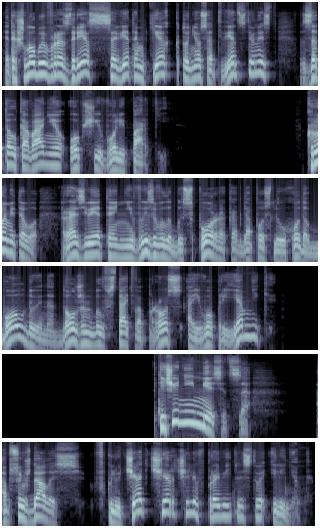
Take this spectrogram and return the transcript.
Это шло бы вразрез с советом тех, кто нес ответственность за толкование общей воли партии. Кроме того, разве это не вызвало бы спора, когда после ухода Болдуина должен был встать вопрос о его преемнике? В течение месяца обсуждалось, включать Черчилля в правительство или нет.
